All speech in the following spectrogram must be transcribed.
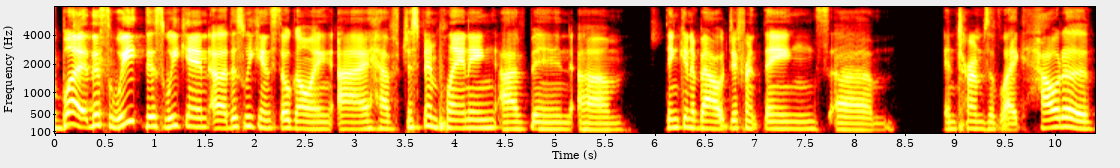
but this week, this weekend, uh, this weekend's still going. I have just been planning. I've been um, thinking about different things um, in terms of like how to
